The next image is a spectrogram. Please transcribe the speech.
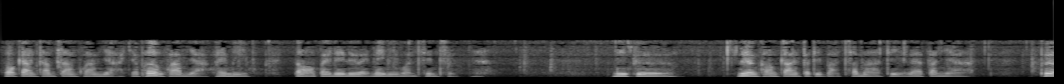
เพราะการทำตามความอยากจะเพิ่มความอยากให้มีต่อไปเรื่อยๆ ไม่มีวันสิ้นสุดนี่คือ เรื่องของการปฏิบัติสมาธิและปัญญา เพื่อ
